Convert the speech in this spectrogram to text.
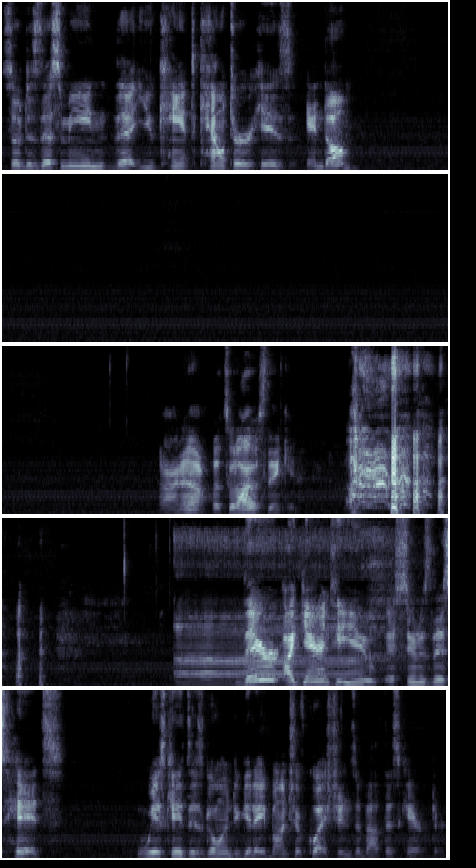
So does this mean that you can't counter his endom? I know. That's what I was thinking. uh, there, I guarantee you, as soon as this hits, WizKids is going to get a bunch of questions about this character.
